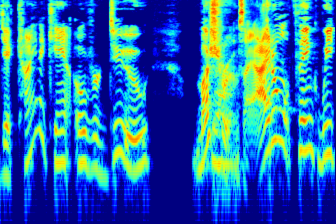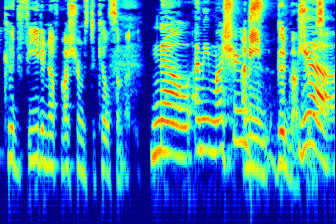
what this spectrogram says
you kind of can't overdo mushrooms. Yeah. I, I, don't think we could feed enough mushrooms to kill somebody. No, I mean mushrooms. I mean good mushrooms. Yeah.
